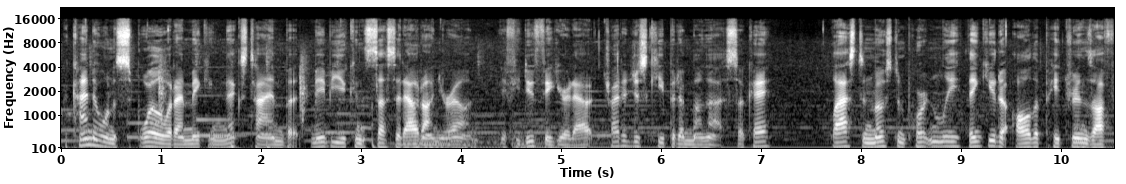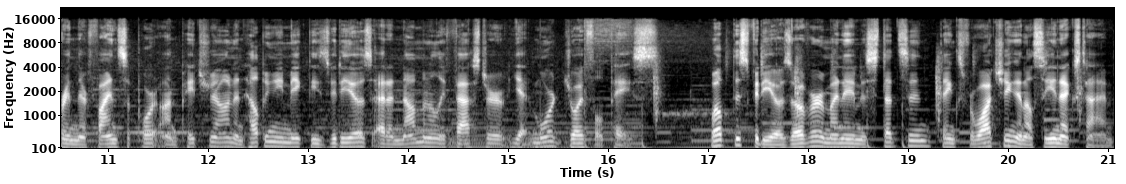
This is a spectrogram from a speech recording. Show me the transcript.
I kinda want to spoil what I'm making next time, but maybe you can suss it out on your own. If you do figure it out, try to just keep it among us, okay? Last and most importantly, thank you to all the patrons offering their fine support on Patreon and helping me make these videos at a nominally faster yet more joyful pace. Well, this video is over. My name is Studson. Thanks for watching and I'll see you next time.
